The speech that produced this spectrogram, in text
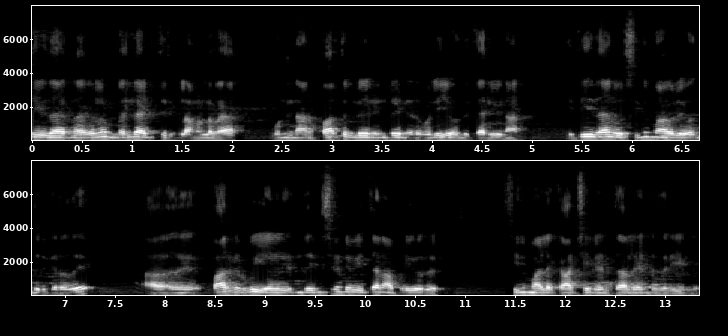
செய்தார்னாலும் மெல்ல அடித்திருக்கலாம் அல்லவா? உன்னை நான் பார்த்துக்கொள்ளே நின்று என்னோட வெளியே வந்து கருவினான். இதே தான் ஒரு சினிமாவிலே வந்திருக்கிறது. அது பார்க்கிறப்ப இந்த இன்சிடெண்ட்டை வைத்தான் அப்படி ஒரு சினிமாவில் காட்சியில் எடுத்தாலே என்று தெரியவில்லை.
